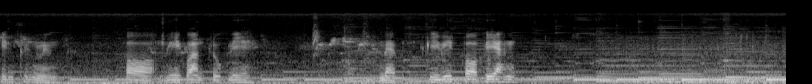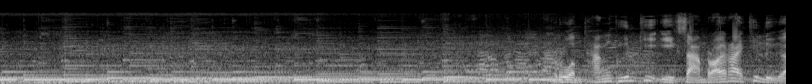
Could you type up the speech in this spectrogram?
กินครึ่งหนึ่ง ก็มีความสุขดี แบบชีวิตพอเพียงรวมทั้งพื้นที่อีก 300 ไร่ที่เหลือ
